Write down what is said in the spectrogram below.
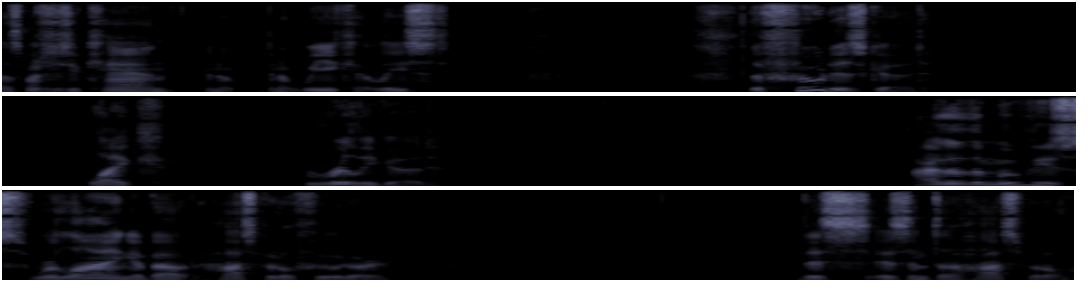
as much as you can in a, in a week at least. The food is good. Like, really good. Either the movies were lying about hospital food or this isn't a hospital.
